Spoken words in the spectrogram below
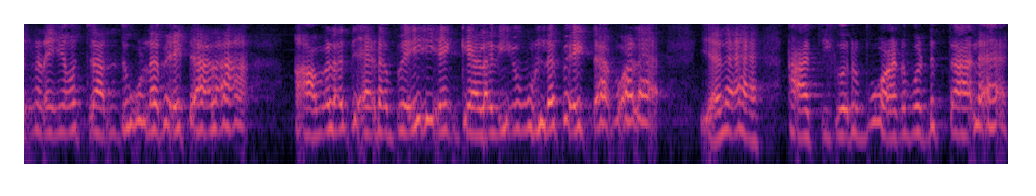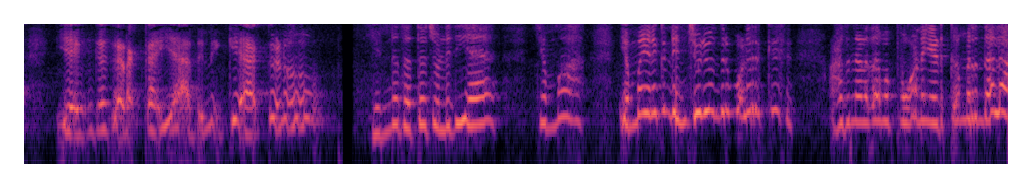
எங்கனையும் உள்ள போயிட்டாளா? அவளை தேட போய் என் கிளவியும் உள்ள போயிட்டா போல. ஏல ஆச்சிக்கு ஒரு போன போட்டு எங்க கிடக்கையா அதுன்னு கேட்கணும் என்ன தத்த சொல்லுதிய? எம்மா எம்மா எனக்கு நெஞ்சொலி வந்துரு போல இருக்கு. அதனாலதான் அவ போனை எடுக்காம இருந்தாளா?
